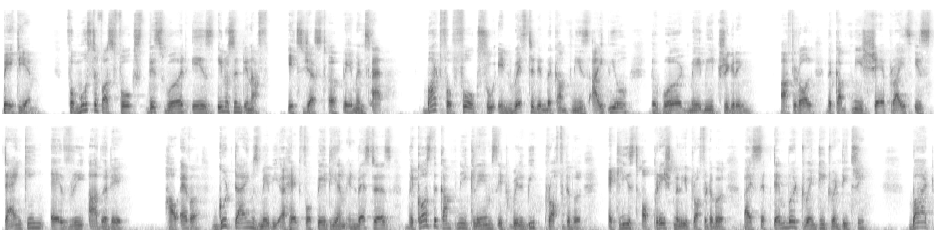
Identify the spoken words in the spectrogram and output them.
Paytm. For most of us folks, this word is innocent enough. It's just a payments app. But for folks who invested in the company's IPO, the word may be triggering. After all, the company's share price is tanking every other day. However, good times may be ahead for Paytm investors because the company claims it will be profitable, at least operationally profitable, by September 2023. But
